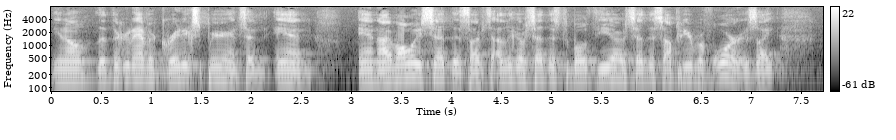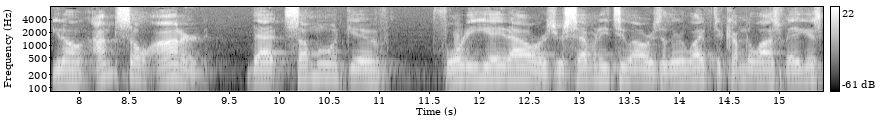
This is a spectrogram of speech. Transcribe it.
you know, that they're going to have a great experience. And and and I've always said this. I've, I think I've said this to both of you. I've said this up here before. Is like, you know, I'm so honored that someone would give 48 hours or 72 hours of their life to come to Las Vegas,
